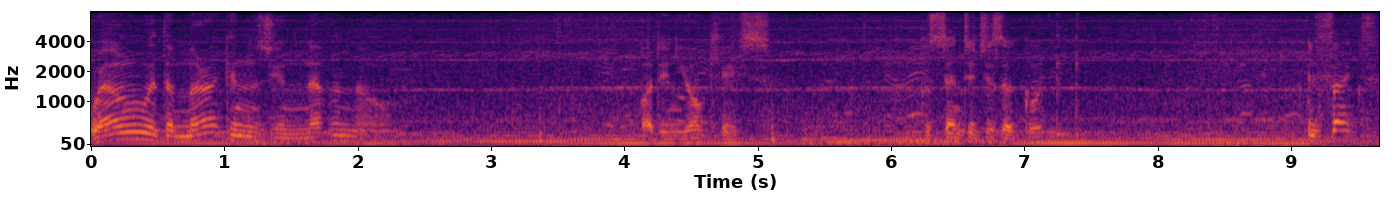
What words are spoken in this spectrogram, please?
Well, with Americans, you never know. But in your case, percentages are good. In fact,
